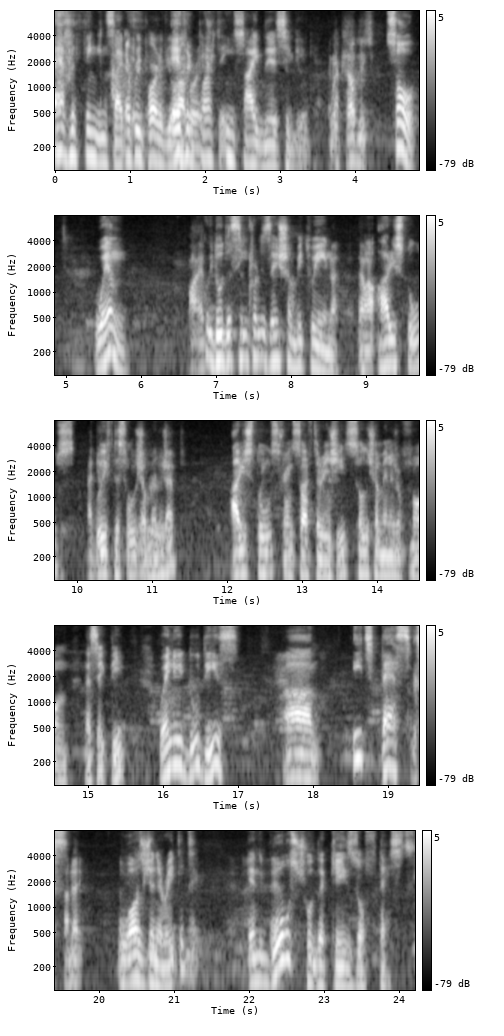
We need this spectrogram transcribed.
everything inside Every part of your every operation. part inside the SAP. So when we do the synchronization between uh, Aris tools with the solution manager, Aris tools from Software AG, solution manager from SAP. When we do this, um, each tasks was generated and goes to the case of tests.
